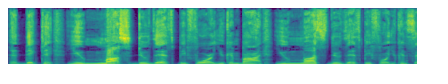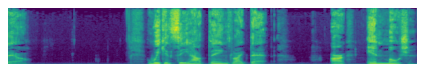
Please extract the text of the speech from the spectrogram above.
that dictate you must do this before you can buy, you must do this before you can sell. We can see how things like that are in motion.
